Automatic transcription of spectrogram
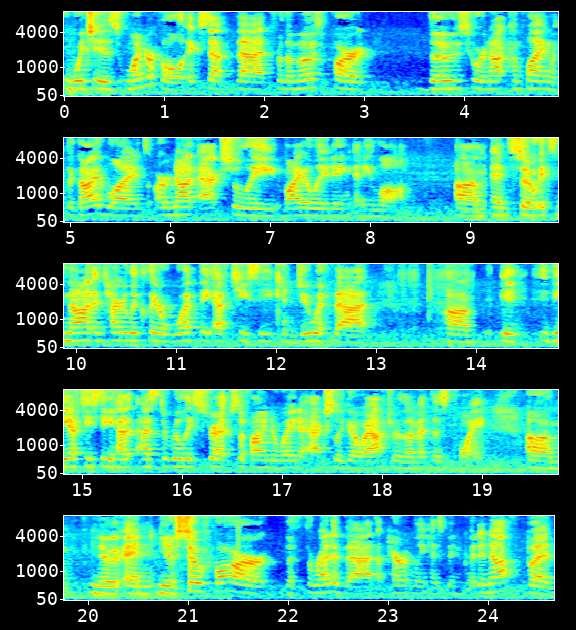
which is wonderful. Except that for the most part, those who are not complying with the guidelines are not actually violating any law. Um, and so it's not entirely clear what the FTC can do with that um, it, the FTC ha- has to really stretch to find a way to actually go after them at this point. Um, you know, and you know, so far the threat of that apparently has been good enough, but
